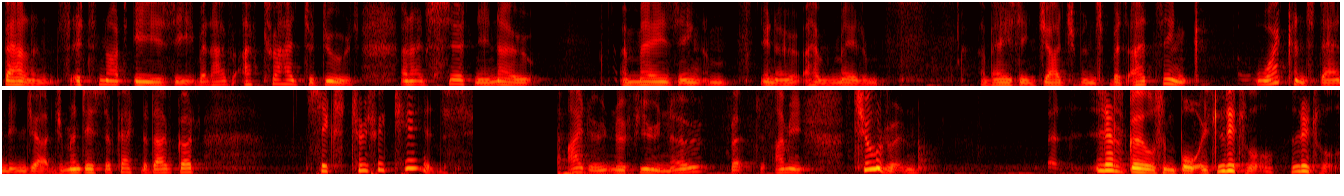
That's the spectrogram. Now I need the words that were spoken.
balance. It's not easy, but I've, I've tried to do it. And I've certainly no amazing, um, you know, I haven't made um, amazing judgments, but I think what can stand in judgment is the fact that I've got six terrific kids. I don't know if you know, but I mean, children, uh, little girls and boys, little, little,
